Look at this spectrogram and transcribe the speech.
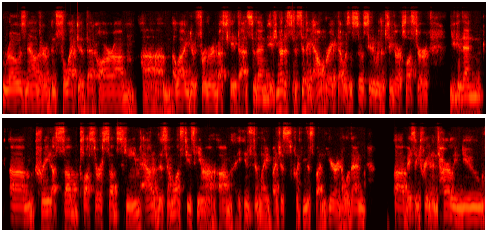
rows now that have been selected that are um, um, allow you to further investigate that. So then if you had a specific outbreak that was associated with a particular cluster, you could then um, create a sub cluster or sub scheme out of this MLST schema um, instantly by just clicking this button here and it will then uh, basically create an entirely new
